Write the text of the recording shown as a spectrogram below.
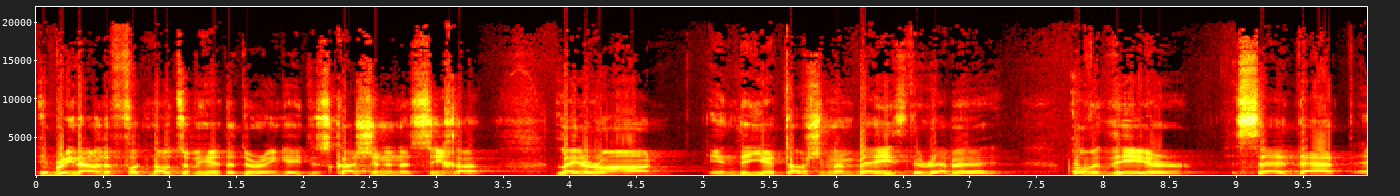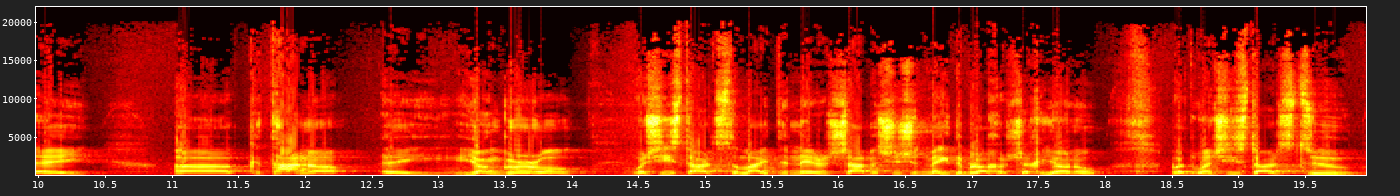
they bring down the footnotes over here that during a discussion in a sikha later on, in the year Tav Shin Mem Beis, the Rebbe over there said that a uh, katana, a young girl, when she starts to light the Ner Shabbos, she should make the bracha Shechionu. But when she starts to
